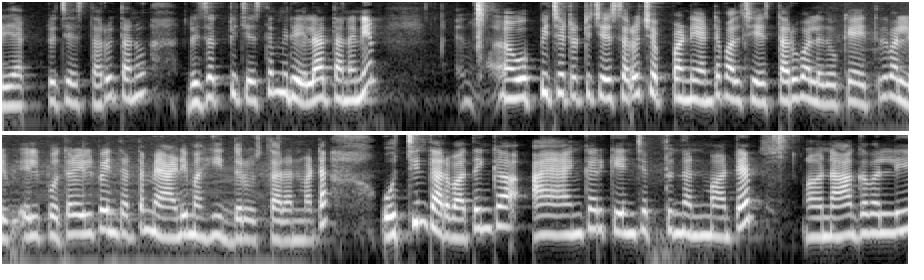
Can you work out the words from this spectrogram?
రియాక్ట్ చేస్తారు తను రిజెక్ట్ చేస్తే మీరు ఎలా తనని ఒప్పించేటట్టు చేస్తారో చెప్పండి. అంటే వాళ్ళు చేస్తారు వాళ్ళది ఓకే అవుతుంది వాళ్ళు వెళ్ళిపోతారు. వెళ్ళిపోయిన తర్వాత మ్యాడీ మహి ఇద్దరు వస్తారనమాట వచ్చిన తర్వాత ఇంకా ఆ యాంకర్కి ఏం చెప్తుందనమాట నాగవల్లి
